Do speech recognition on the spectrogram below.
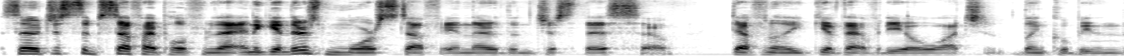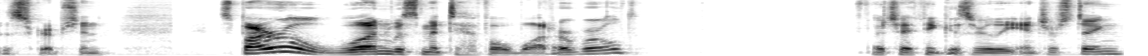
So just some stuff I pulled from that. And again, there's more stuff in there than just this, so definitely give that video a watch. Link will be in the description. Spyro 1 was meant to have a water world, which I think is really interesting.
